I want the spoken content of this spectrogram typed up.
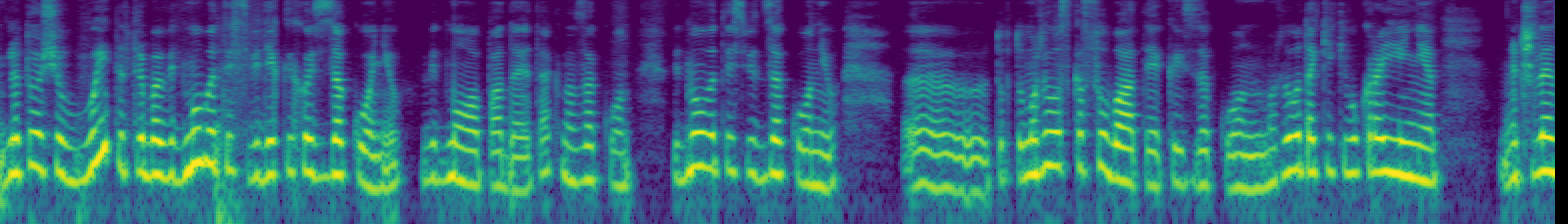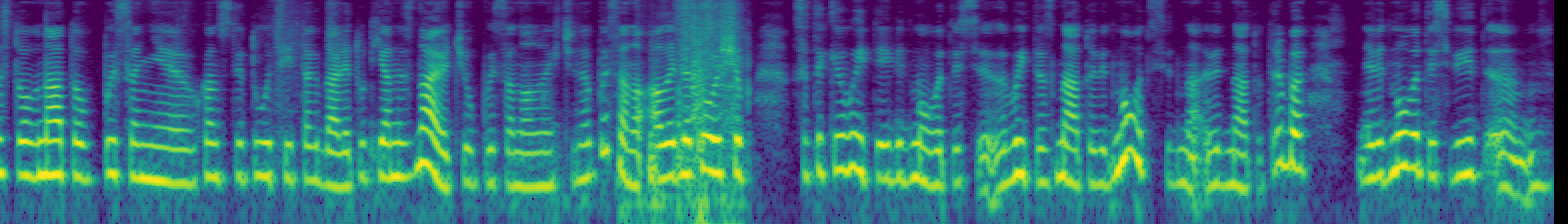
для того, щоб вийти, треба відмовитись від якихось законів. Відмова падає так, на закон. Відмовитись від законів. Е, Тобто, можливо, скасувати якийсь закон, можливо, так як і в Україні. Членство в НАТО вписані в Конституції і так далі. Тут я не знаю, чи вписано у них, чи не вписано, але для того, щоб все-таки вийти і відмовитись, вийти з НАТО, відмовитись від НАТО, треба відмовитись від, ем,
